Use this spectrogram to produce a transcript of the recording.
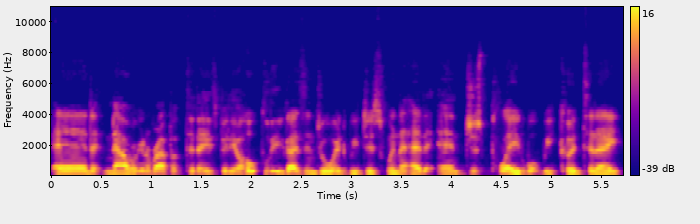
And now we're going to wrap up today's video. Hopefully you guys enjoyed. We just went ahead and just played what we could today.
